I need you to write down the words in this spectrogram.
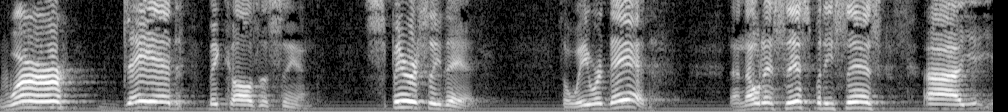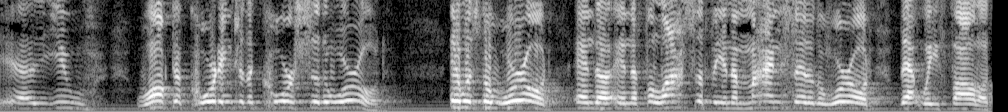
were dead because of sin. Spiritually dead. So we were dead. Now notice this, but he says, uh, you, uh, you walked according to the course of the world. It was the world and the, and the philosophy and the mindset of the world that we followed.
